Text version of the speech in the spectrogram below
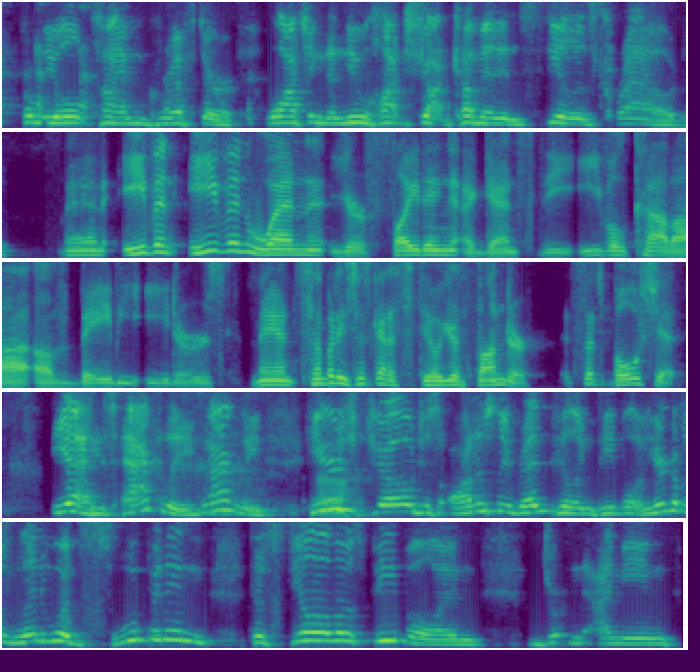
from the old time grifter watching the new hotshot come in and steal his crowd. Man, even even when you're fighting against the evil cabal of baby eaters, man, somebody's just got to steal your thunder. It's such bullshit. Yeah, exactly, exactly. Here's uh, Joe just honestly red pilling people, and here comes Lin Wood swooping in to steal all those people. And I mean,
